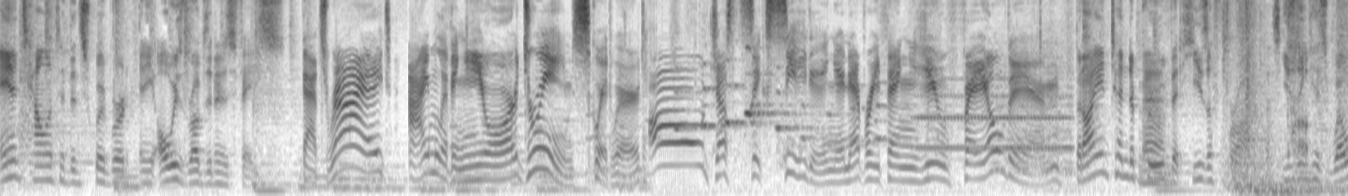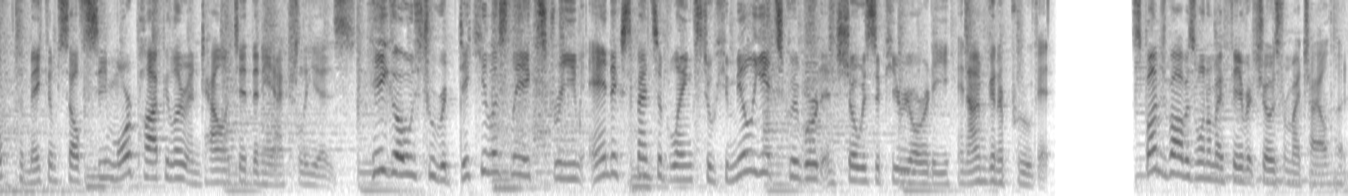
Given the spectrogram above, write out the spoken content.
and talented than Squidward, and he always rubs it in his face. That's right. I'm living your dreams, Squidward. Oh, just succeeding in everything you failed in. But I intend to Man. prove that he's a fraud, That's using tough. his wealth to make himself seem more popular and talented than he actually is. He goes to ridiculously extreme and expensive lengths to humiliate Squidward and show his superiority, and I'm gonna prove it. SpongeBob is one of my favorite shows from my childhood.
